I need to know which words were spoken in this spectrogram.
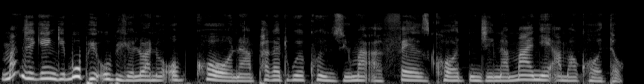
Manje ke ngibuphi ubudlelwano obukhona phakathi kwe-Consumer Affairs Court nje namanye amakhotho?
